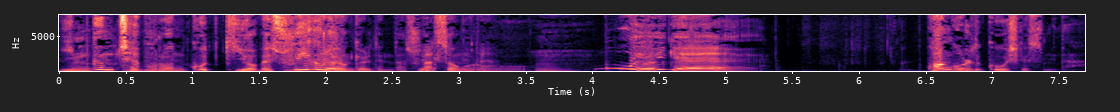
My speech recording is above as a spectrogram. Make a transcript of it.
임금 체불은 곧 기업의 수익으로 연결된다. 수익성으로. 음. 뭐예요 이게? 광고를 듣고 오시겠습니다.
